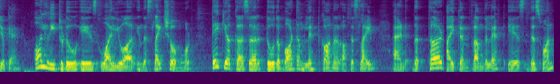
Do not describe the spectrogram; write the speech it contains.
you can. All you need to do is while you are in the slideshow mode, take your cursor to the bottom left corner of the slide and the third icon from the left is this one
